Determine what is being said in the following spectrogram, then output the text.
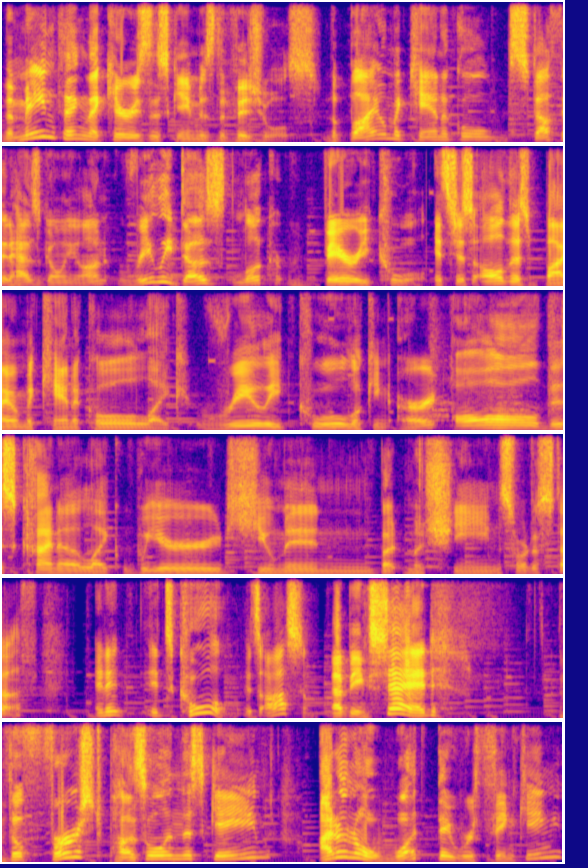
The main thing that carries this game is the visuals. The biomechanical stuff it has going on really does look very cool. It's just all this biomechanical, like really cool looking art. All this kind of like weird human but machine sort of stuff. And it it's cool. It's awesome. That being said, the first puzzle in this game, I don't know what they were thinking.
